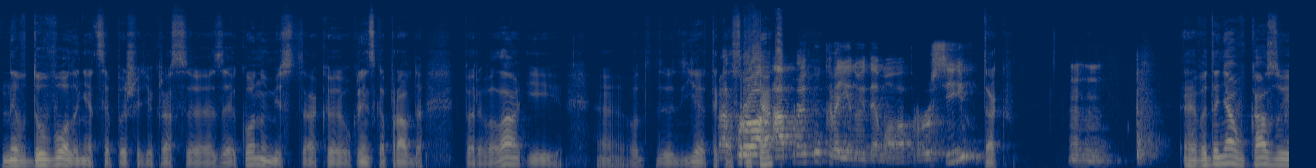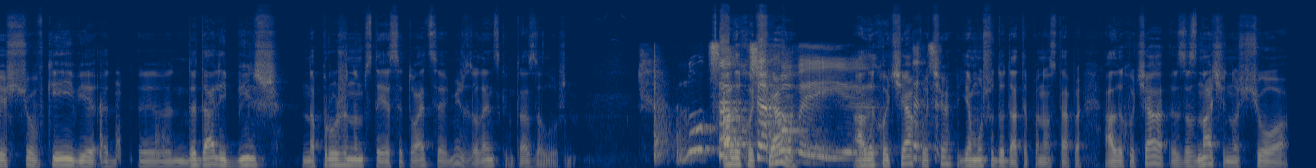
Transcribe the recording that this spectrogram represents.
невдоволення. Це пишуть якраз е, The Economist, так е, Українська Правда перевела. І от є така А про, стаття. а про яку країну йде мова? Про Росію? Так. Угу. Е, Видання вказує, що в Києві е, е, дедалі більш напруженим стає ситуація між Зеленським та Залужним. Ну, це Але хоча- черговий. Але хоча, хоча, я мушу додати, пане Остапе, але хоча зазначено, що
